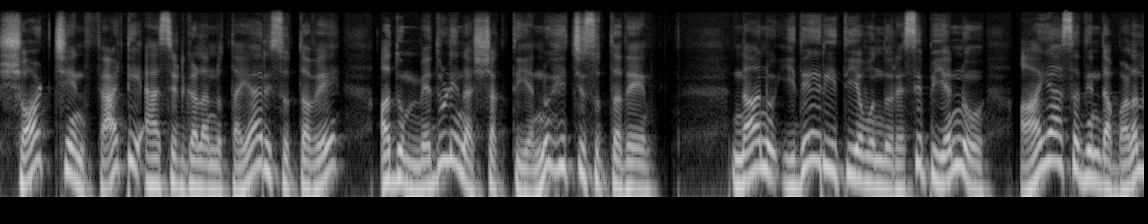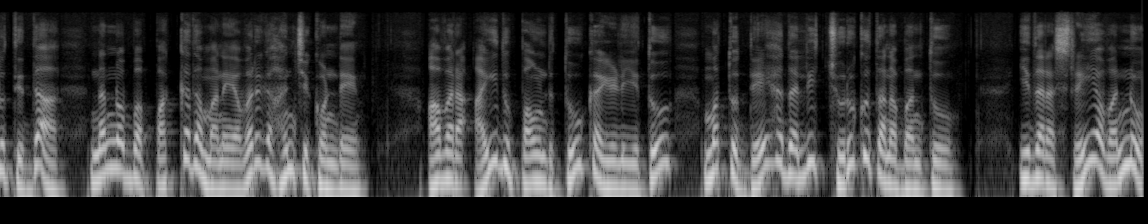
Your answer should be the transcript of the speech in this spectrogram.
ಶಾರ್ಟ್ ಚೇನ್ ಫ್ಯಾಟಿ ಆಸಿಡ್ಗಳನ್ನು ತಯಾರಿಸುತ್ತವೆ, ಅದು ಮೆದುಳಿನ ಶಕ್ತಿಯನ್ನು ಹೆಚ್ಚಿಸುತ್ತದೆ. ನಾನು ಇದೇ ರೀತಿಯ ಒಂದು ರೆಸಿಪಿಯನ್ನು ಆಯಾಸದಿಂದ ಬಳಲುತ್ತಿದ್ದ ನನ್ನೊಬ್ಬ ಪಕ್ಕದ ಮನೆಯವರಿಗೆ ಹಂಚಿಕೊಂಡೆ. ಅವರ ಐದು ಪೌಂಡ್ ತೂಕ ಇಳಿಯಿತು ಮತ್ತು ದೇಹದಲ್ಲಿ ಚುರುಕುತನ ಬಂತು. ಇದರ ಶ್ರೇಯವನ್ನು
